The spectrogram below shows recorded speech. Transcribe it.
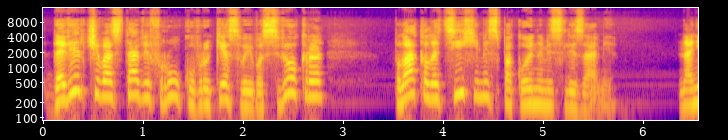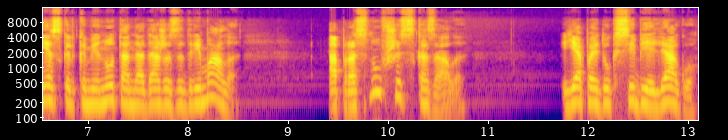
доверчиво оставив руку в руке своего свекра, плакала тихими спокойными слезами. На несколько минут она даже задремала, а, проснувшись, сказала, «Я пойду к себе, лягу».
